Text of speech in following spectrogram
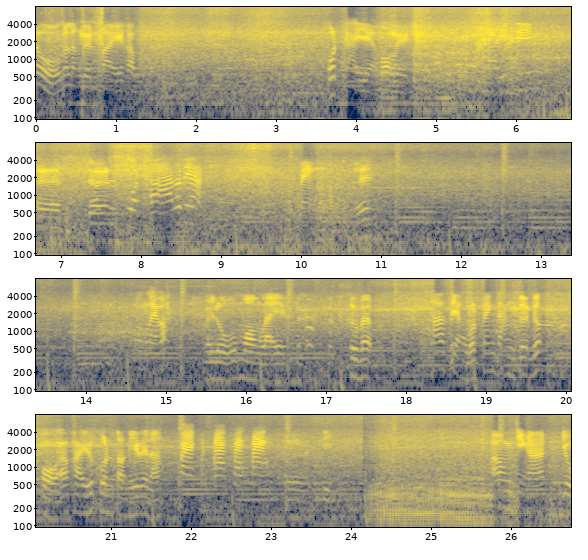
โหลกำลังเดินไปครับโคตรไกลอะบอกเลยไปจริง เออ เดินปวดขาแล้วเนี่ย แม่งเอ้ยมองอะไรวะ ไม่รู้มองอะไร คือแบบ ถ้าเสียงรถแม่งดังเกินก็ขออภัยทุกคนตอนนี้เลยนะแปลกแปลกแปลกแปลกเออจริง เอาจริงๆนะอยู่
